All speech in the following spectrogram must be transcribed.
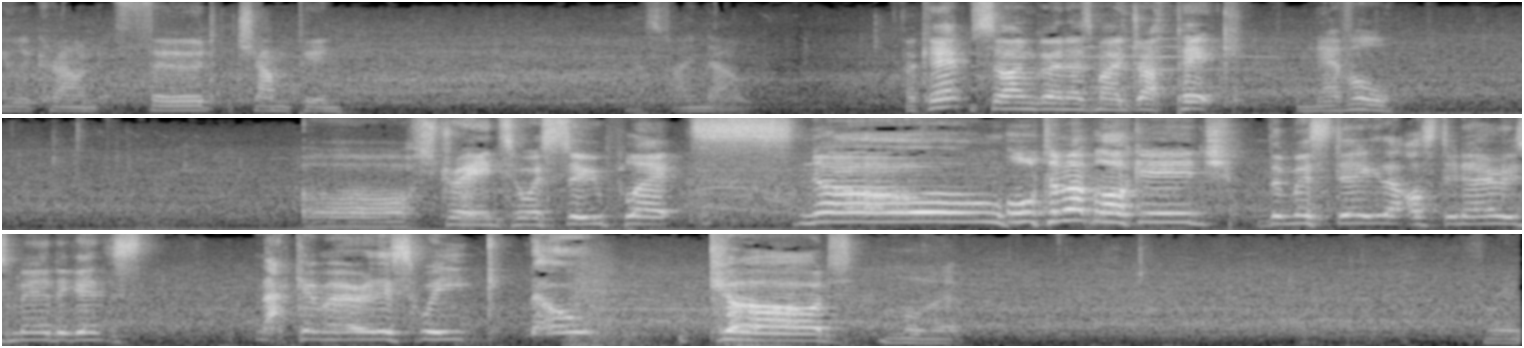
newly crowned third champion? Let's find out. Okay, so I'm going as my draft pick Neville. Oh, straight into a suplex. No! Ultimate blockage. The mistake that Austin Aries made against Nakamura this week. No. God. Love it. For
